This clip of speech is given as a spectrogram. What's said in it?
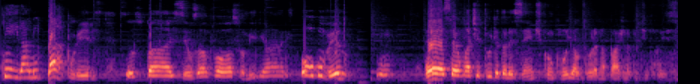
quem irá lutar por eles: seus pais, seus avós, familiares ou o governo. Hum. Essa é uma atitude adolescente, conclui a autora na página 22.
